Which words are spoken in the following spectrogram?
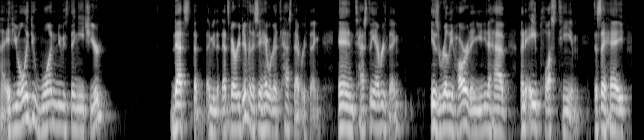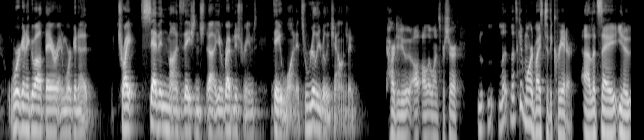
Uh, if you only do one new thing each year, that's that. I mean, that's very different. They say, "Hey, we're going to test everything," and testing everything is really hard. And you need to have an A plus team to say, "Hey, we're going to go out there and we're going to try seven monetization, uh, you know, revenue streams day one. It's really, really challenging. Hard to do all, all at once for sure. L- let's give more advice to the creator. Uh, let's say you know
